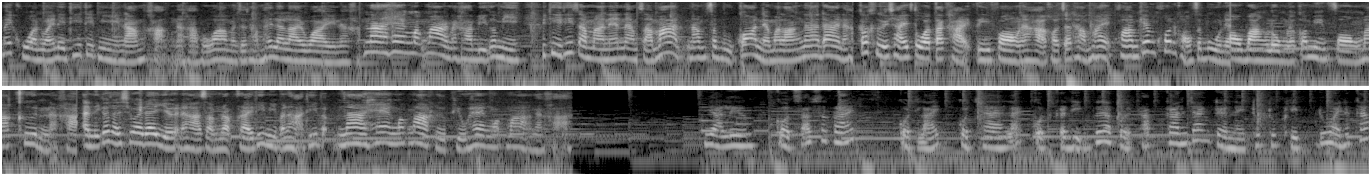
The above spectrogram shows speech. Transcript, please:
ไม่ควรไว้ในที่ที่มีน้ำขังนะคะ เพราะว่ามันจะทำให้ละลายไวนะคะหน้าแห้งมากๆนะคะบีก็มีวิธีที่จะมาแนะนำสามารถนำสบู่ก้อนเนี่ยมาล้างหน้าได้นะคะก็คือใช้ตัวตะข่ายตีฟองนะคะเขาจะทำให้ความเข้มข้นของสบู่เนี่ยเบาบางลง แล้วก็มีฟองมากขึ้นนะคะ อันนี้ก็จะช่วยได้เยอะนะนะคะสำหรับใครที่มีปัญหาที่แบบหน้าแห้งมากๆ หรือผิวแห้งมากๆนะคะ อย่าลืมกด subscribe กดไลค์ กดแชร์ และกดกระดิ่งเพื่อเปิดรับการแจ้งเตือนในทุกๆ คลิปด้วยนะคะ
